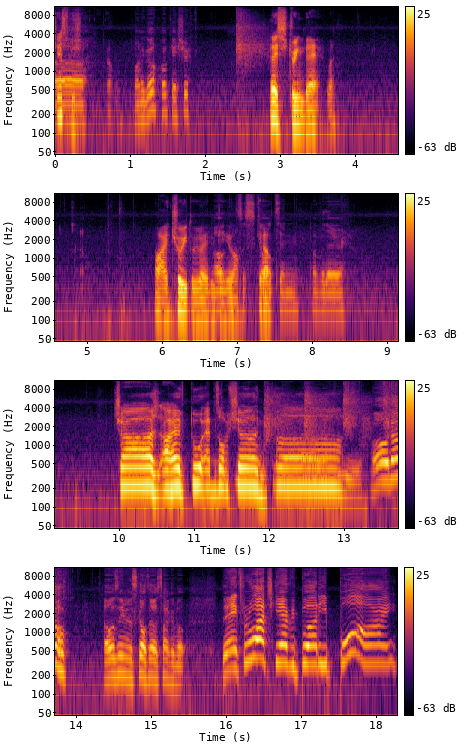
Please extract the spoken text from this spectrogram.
Guess we Uh. Want to go? Okay, sure. There's string there. What? Oh, I threw it to you and you Oh, didn't it's a get out. skeleton over there. Charge! I have two absorption. Oh, lucky you. oh no! That wasn't even the skeleton I was talking about. Thanks for watching, everybody. Bye.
